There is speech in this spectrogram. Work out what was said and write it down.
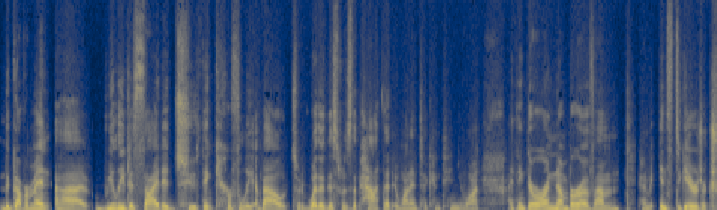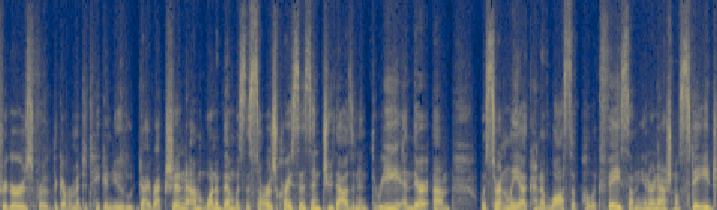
the government uh, really decided to think carefully about sort of whether this was was the path that it wanted to continue on. I think there were a number of um, kind of instigators or triggers for the government to take a new direction. Um, one of them was the SARS crisis in 2003, and there um, was certainly a kind of loss of public face on the international stage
